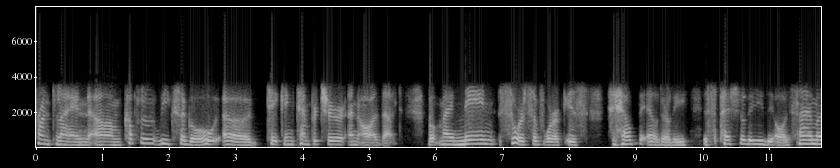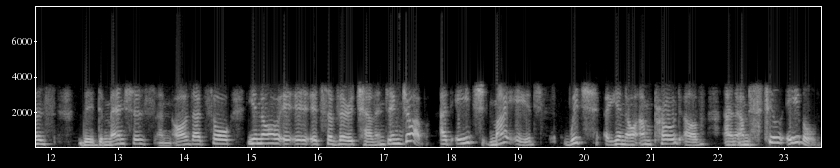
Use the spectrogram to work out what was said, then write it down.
front line a um, couple of weeks ago, uh, taking temperature and all that. But my main source of work is to help the elderly, especially the Alzheimer's, the dementias, and all that. So, you know, it, it's a very challenging job. At age, my age, which, you know, I'm proud of, and I'm still able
